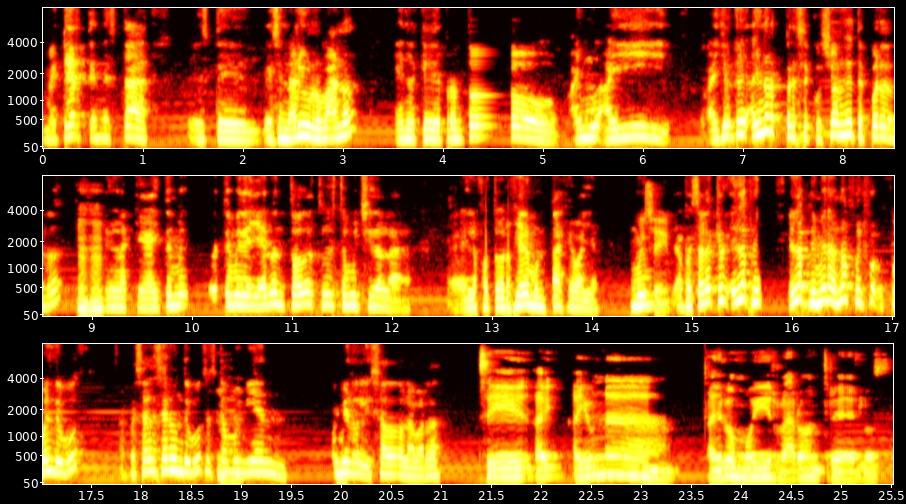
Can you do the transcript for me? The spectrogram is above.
meterte en esta, este, escenario urbano en el que de pronto hay, hay, hay, creo que hay una persecución, no sé si te acuerdas, ¿no? En la que ahí te, te muy de lleno en todo, entonces está muy chida la, eh, la fotografía del montaje, vaya. Muy, Sí. A pesar de que es la, es la primera, ¿no? Fue el, fue el debut. A pesar de ser un debut, está muy bien muy bien realizado, la verdad. Sí, hay, hay una. Hay algo muy raro entre los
